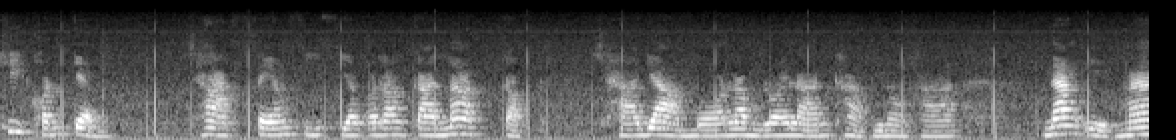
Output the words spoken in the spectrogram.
ที่ขอนแก่น ฉากแสงสีเสียงอลังการมากกับฉายาหมอลำร้อยล้านค่ะพี่น้องคะนั่งเอกมา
